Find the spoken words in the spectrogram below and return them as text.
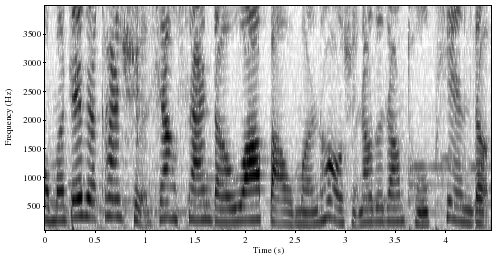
我们接着看选项三的挖宝们后选到这张图片的，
